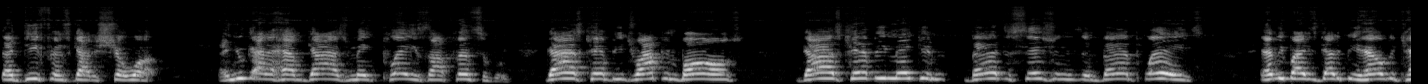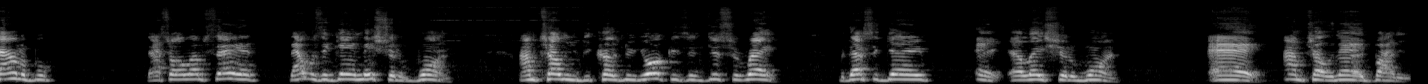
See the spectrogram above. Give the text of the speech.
that defense got to show up. And you got to have guys make plays offensively. Guys can't be dropping balls. Guys can't be making bad decisions and bad plays. Everybody's got to be held accountable. That's all I'm saying. That was a game they should have won. I'm telling you because New York is in disarray. But that's a game, hey, LA should have won. Hey, I'm telling everybody.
